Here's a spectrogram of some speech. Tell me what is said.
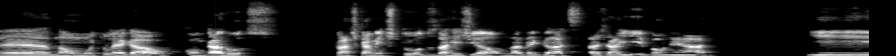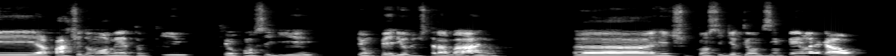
é, não muito legal, com garotos praticamente todos da região, Navegantes, Itajaí, Balneário. E a partir do momento que que eu consegui ter um período de trabalho, uh, a gente conseguiu ter um desempenho legal.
